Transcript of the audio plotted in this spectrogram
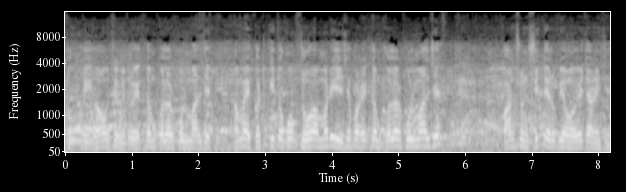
ટુકડી ઘઉં છે મિત્રો, એકદમ કલરફુલ માલ છે. આમાંય કટકી તો કોક જોવા મળી છે, પણ એકદમ કલરફુલ માલ છે. પાંચસો સિત્તેર રૂપિયામાં વેચાણી છે.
